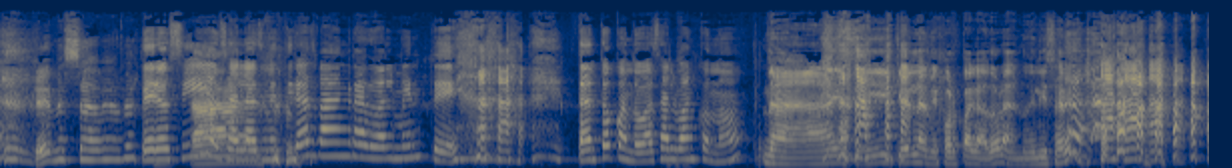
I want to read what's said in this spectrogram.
que me sabe a ver. Pero sí, o sea, Ay. las mentiras van gradualmente. Tanto cuando vas al banco, ¿no? Ay, sí, que es la mejor pagadora, ¿no, Elizabeth?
